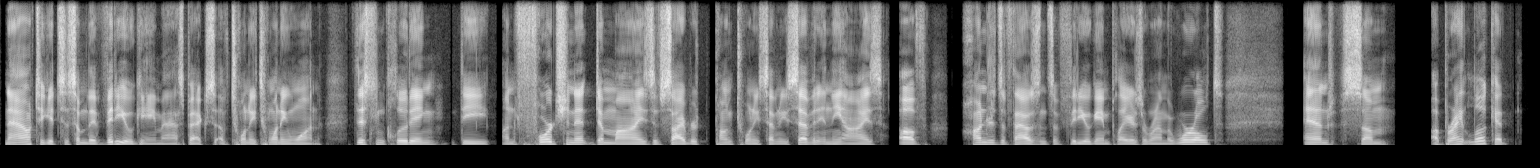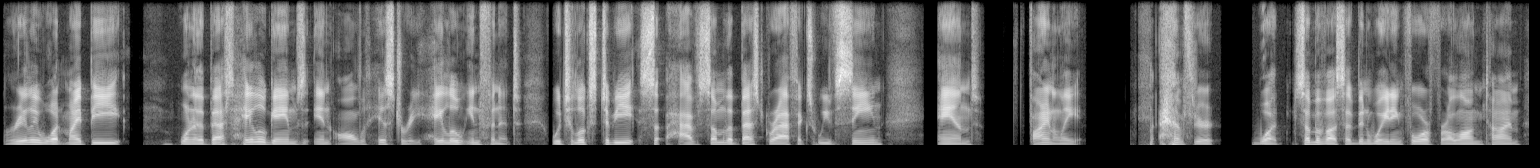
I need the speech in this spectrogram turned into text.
Now, to get to some of the video game aspects of 2021, this including the unfortunate demise of Cyberpunk 2077 in the eyes of hundreds of thousands of video game players around the world, and some a bright look at really what might be one of the best Halo games in all of history, Halo Infinite, which looks to be have some of the best graphics we've seen. And finally after what some of us have been waiting for for a long time,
